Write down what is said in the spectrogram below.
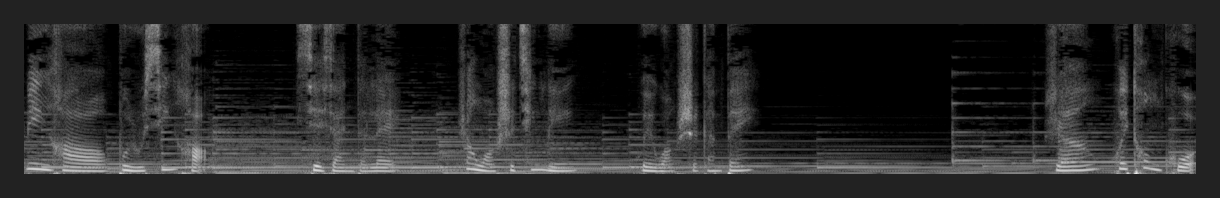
命好不如心好。”卸下你的泪，让往事清零，为往事干杯。人会痛苦。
